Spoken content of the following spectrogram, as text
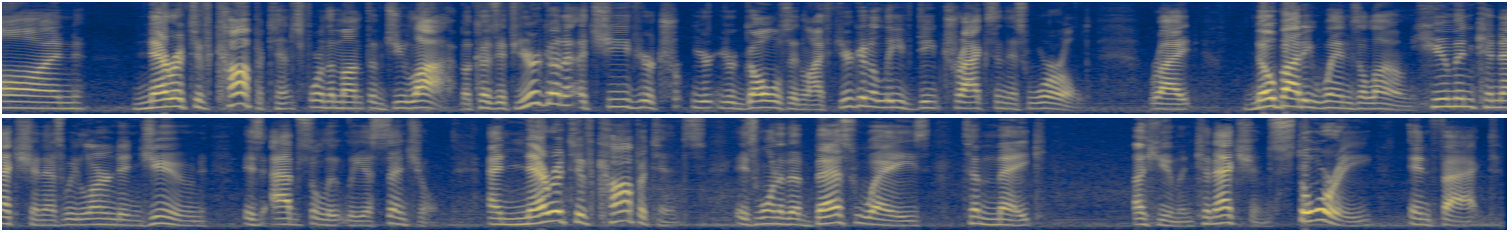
on narrative competence for the month of July. Because if you're going to achieve your, your, your, goals in life, you're going to leave deep tracks in this world, right? Nobody wins alone. Human connection, as we learned in June, is absolutely essential. And narrative competence is one of the best ways to make a human connection. Story, in fact,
